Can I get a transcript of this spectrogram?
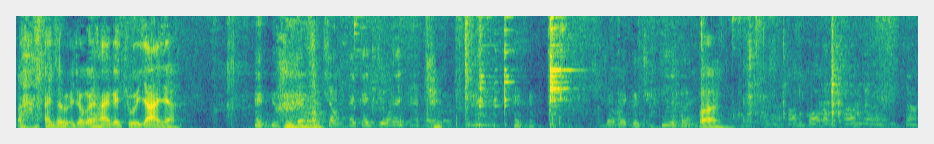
anh chuẩn bị cho cái hai cái chuối dài nhỉ? Chọn hai cây chuối Chọn hai cây chuối rồi Vâng. Tám có đằng sau nhà anh chặt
